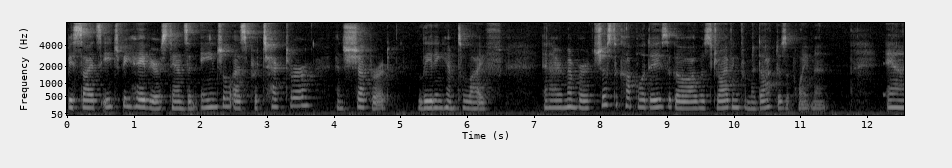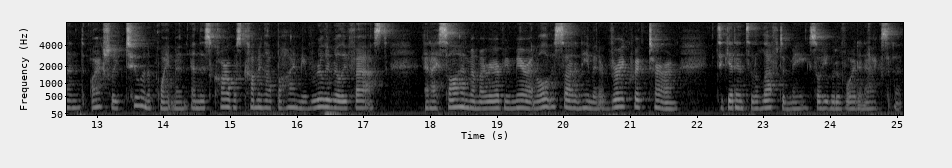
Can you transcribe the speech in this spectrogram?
Besides each behavior stands an angel as protector and shepherd, leading him to life. And I remember just a couple of days ago, I was driving from a doctor's appointment, and oh, actually to an appointment, and this car was coming up behind me really, really fast. And I saw him in my rearview mirror, and all of a sudden, he made a very quick turn to get into the left of me so he would avoid an accident.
